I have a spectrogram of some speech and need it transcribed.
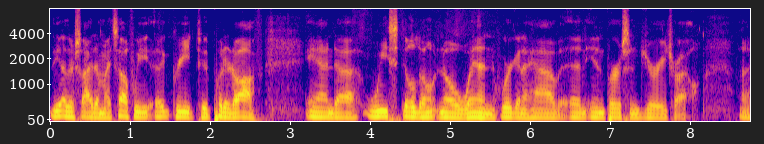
the other side and myself, we agreed to put it off, and uh, we still don't know when we're going to have an in-person jury trial, uh,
